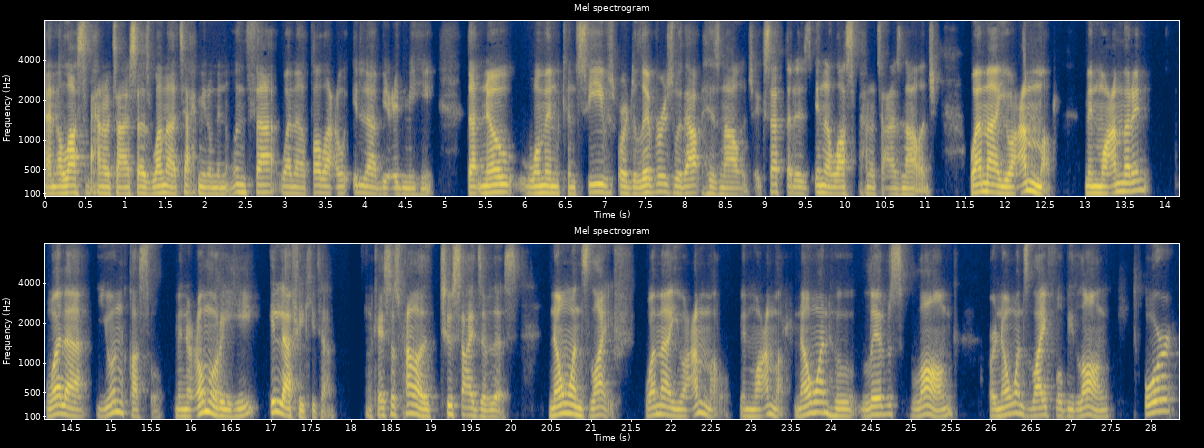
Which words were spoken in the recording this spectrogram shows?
And Allah subhanahu wa ta'ala says, وَمَا تَحْمِلُ مِنْ أُنثَى وَلَا طَلَعُ إِلَّا بِعِلْمِهِ That no woman conceives or delivers without His knowledge, except that it is in Allah subhanahu wa ta'ala's knowledge. وَمَا يُعَمَّرْ مِنْ مُعَمَّرٍ وَلَا يُنْقَصُ مِنْ عُمُرِهِ إِلَّا فِي كِتَابٍ Okay, so subhanAllah, two sides of this. No one's life, وَمَا يُعَمَّرُ مِنْ مُعَمَّرٍ No one who lives long, or no one's life will be long, or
